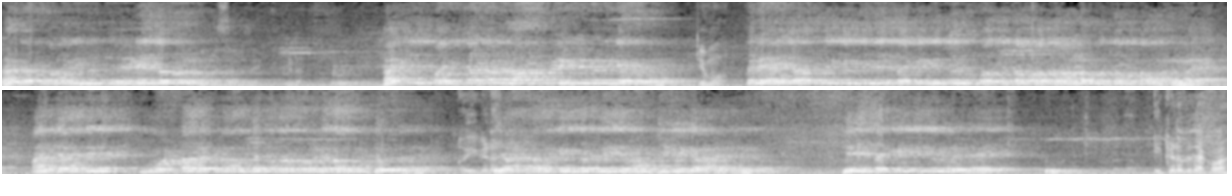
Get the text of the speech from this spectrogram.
नगरपालिकेने थ्री डी करून ह्याची पंच्याहत्तर लाख रुपये एस्टिमेट केलेलं आहे तर ह्याच्यावर देखील तिने स्थगिती देऊन पत्रिका पत्राला मुद्दाम म्हणलेला आहे आणि त्यात तिने मोठा रेडा आमच्या नगरपालिकेत आणून ठेवलेला आहे चार तारखेनंतर तिने आमची बी गाठ आहे. ही स्थगिती ठेवलेली आहे इकडे दाखवा.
